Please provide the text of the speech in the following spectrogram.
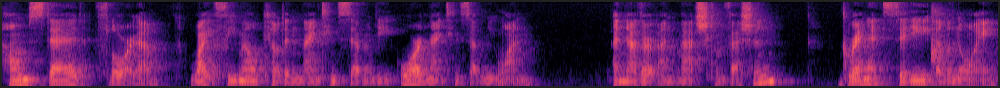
Homestead, Florida, white female killed in 1970 or 1971. Another unmatched confession, Granite City, Illinois,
